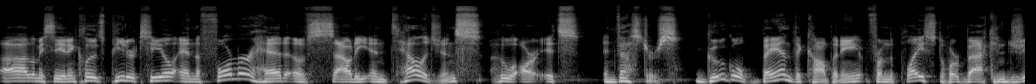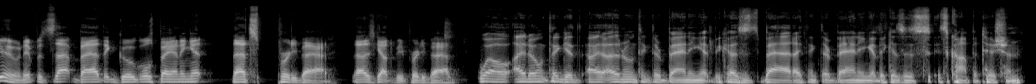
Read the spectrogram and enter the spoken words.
Uh, let me see. It includes Peter Thiel and the former head of Saudi intelligence, who are its investors. Google banned the company from the Play Store back in June. If it's that bad that Google's banning it, that's pretty bad. That has got to be pretty bad. Well, I don't think it. I, I don't think they're banning it because it's bad. I think they're banning it because it's it's competition.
